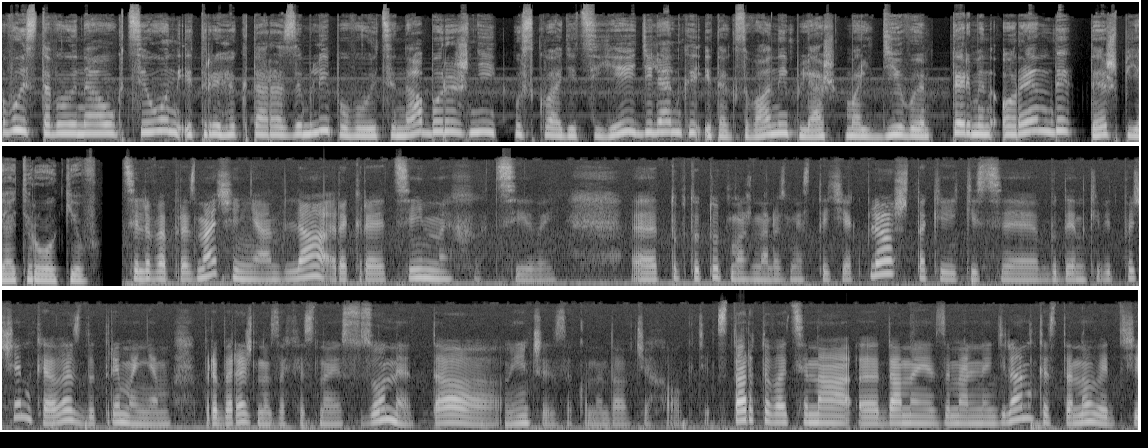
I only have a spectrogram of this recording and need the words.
Виставили на аукціон і 3 гектара землі по вулиці Набережній у складі цієї ділянки і так званий пляж Мальдіви. Термін оренди теж 5 років. Цільове призначення для рекреаційних цілей. Е, Тобто тут можна розмістити як пляж, так і якісь е, будинки відпочинки, але з дотриманням прибережно-захисної зони та інших законодавчих актів. Стартова ціна е, даної земельної ділянки становить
